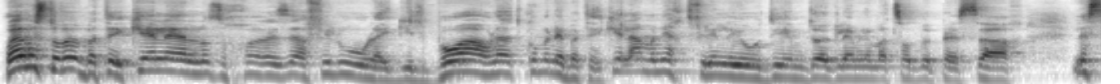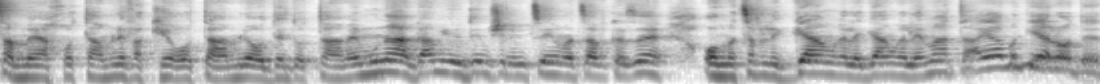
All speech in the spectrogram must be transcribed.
הוא היה מסתובב בבתי כלא, אני לא זוכר איזה, אפילו אולי גלבוע, אולי עוד כל מיני בתי כלא, היה מניח תפילין ליהודים, דואג להם למצות בפסח, לשמח אותם, לבקר אותם, לעודד אותם, אמונה, גם יהודים שנמצאים במצב כזה, או מצב לגמרי לגמרי למטה, היה מגיע לעודד.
